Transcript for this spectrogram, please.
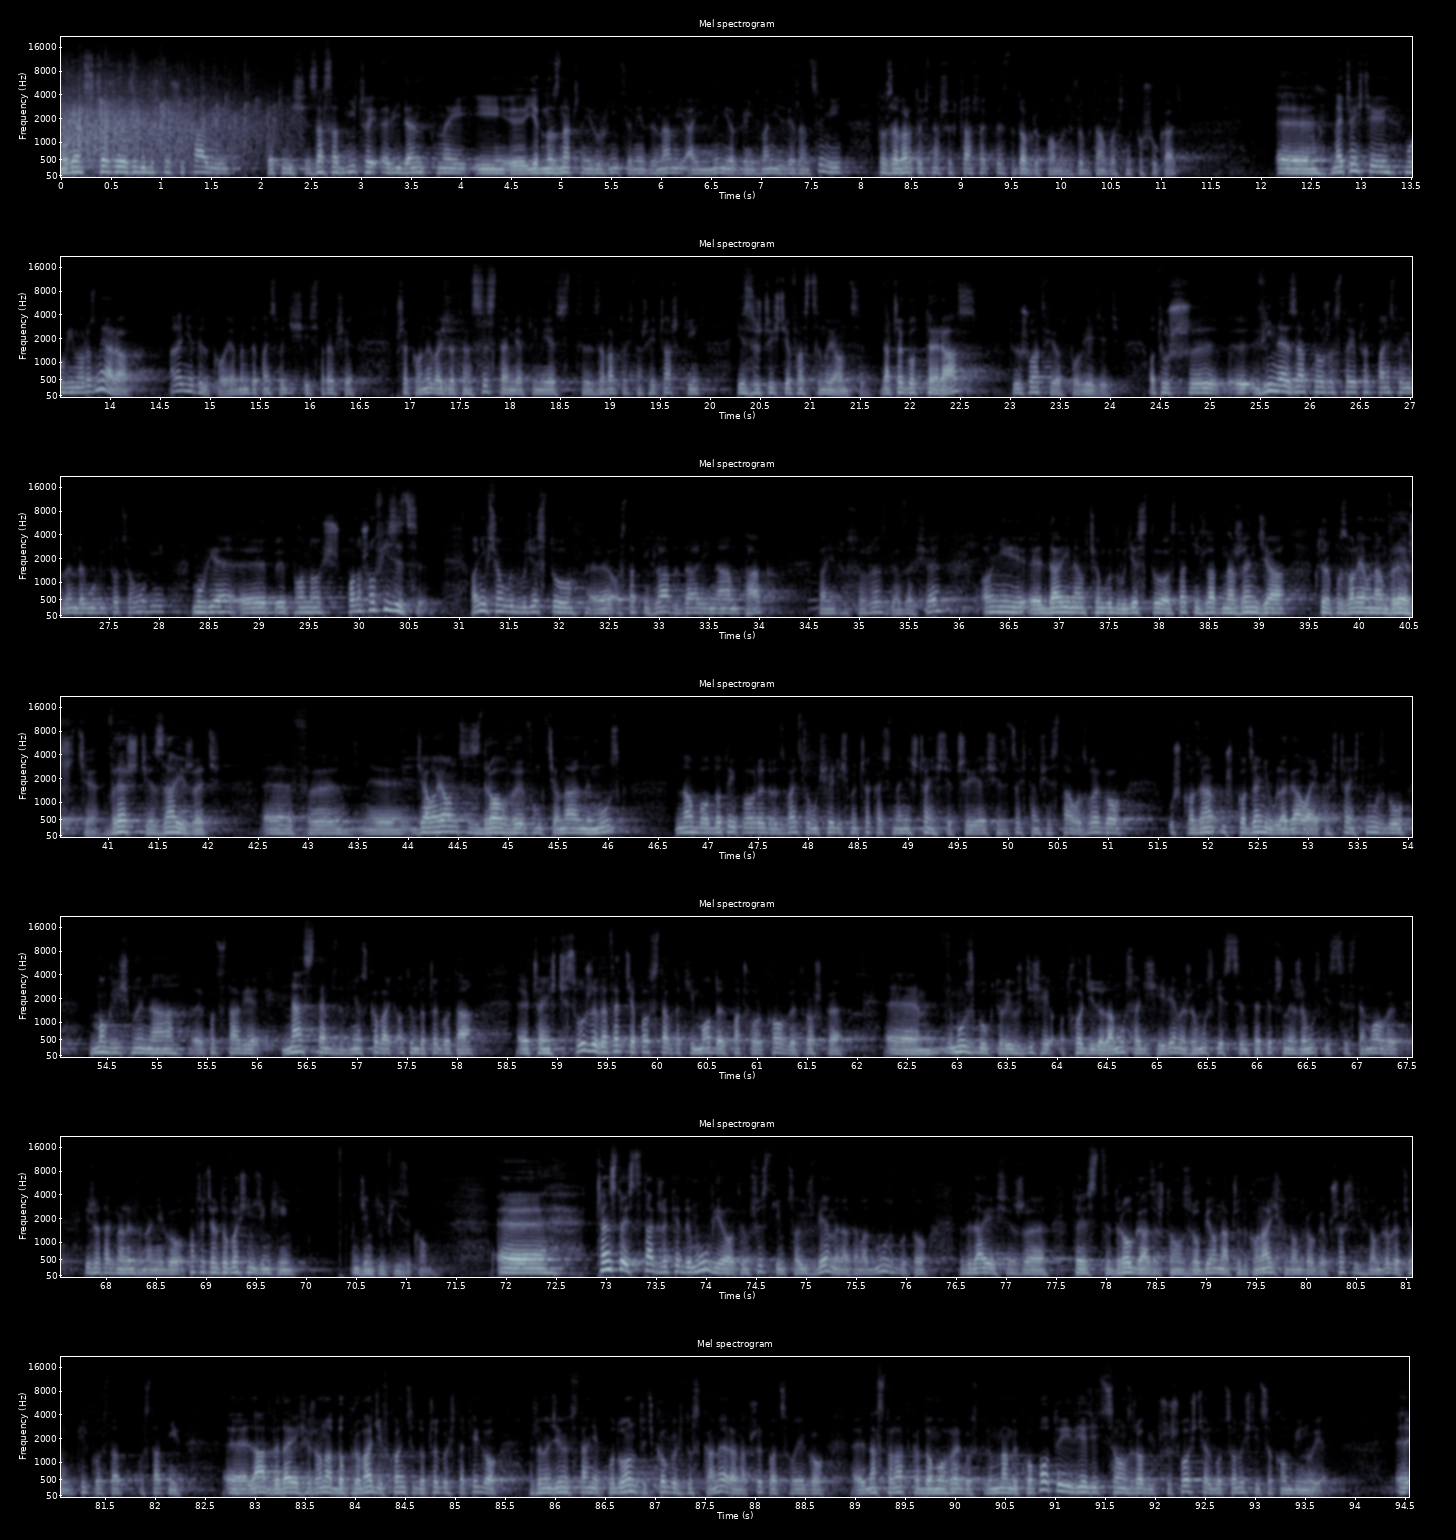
Mówiąc szczerze, jeżeli byśmy szukali jakiejś zasadniczej, ewidentnej i y, jednoznacznej różnicy między nami a innymi organizmami zwierzęcymi, to zawartość naszych czaszek to jest dobry pomysł, żeby tam właśnie poszukać. E, najczęściej mówimy o rozmiarach, ale nie tylko. Ja będę Państwa dzisiaj starał się przekonywać, że ten system, jakim jest zawartość naszej czaszki, jest rzeczywiście fascynujący. Dlaczego teraz? Tu już łatwiej odpowiedzieć. Otóż y, y, winę za to, że stoję przed Państwem i będę mówił to, co mówi, mówię, y, ponoś, ponoszą fizycy. Oni w ciągu 20 e, ostatnich lat dali nam, tak, Panie profesorze, zgadza się. Oni e, dali nam w ciągu 20 ostatnich lat narzędzia, które pozwalają nam wreszcie, wreszcie zajrzeć e, w działający, zdrowy, funkcjonalny mózg. No bo do tej pory, drodzy Państwo, musieliśmy czekać na nieszczęście czyjeś, że coś tam się stało złego, uszkodzeniu ulegała jakaś część mózgu, mogliśmy na e, podstawie następstw wnioskować o tym, do czego ta e, część służy. W efekcie powstał taki model patchworkowy troszkę e, mózgu, który już dzisiaj odchodzi do lamusa. Dzisiaj wiemy, że mózg jest syntetyczny, że mózg jest systemowy i że tak należy na niego patrzeć, ale to właśnie dzięki, dzięki fizykom. E, Często jest tak, że kiedy mówię o tym wszystkim, co już wiemy na temat mózgu, to wydaje się, że to jest droga zresztą zrobiona, czy wykonaliśmy tą drogę, przeszliśmy tą drogę w ciągu kilku ostat ostatnich e, lat. Wydaje się, że ona doprowadzi w końcu do czegoś takiego, że będziemy w stanie podłączyć kogoś do skanera, na przykład swojego e, nastolatka domowego, z którym mamy kłopoty i wiedzieć, co on zrobi w przyszłości albo co myśli, co kombinuje.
